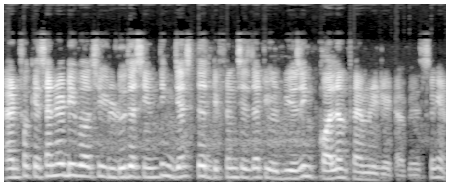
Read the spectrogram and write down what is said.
And for Cassandra DB also, you'll do the same thing. Just the difference is that you'll be using column family database. Okay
